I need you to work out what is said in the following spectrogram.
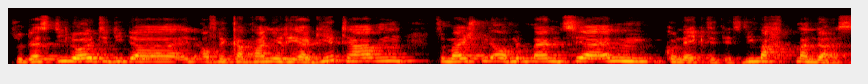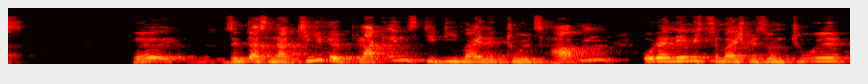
sodass die Leute, die da in, auf eine Kampagne reagiert haben, zum Beispiel auch mit meinem CRM connected ist. Wie macht man das? Ne? Sind das native Plugins, die, die meine Tools haben? Oder nehme ich zum Beispiel so ein Tool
